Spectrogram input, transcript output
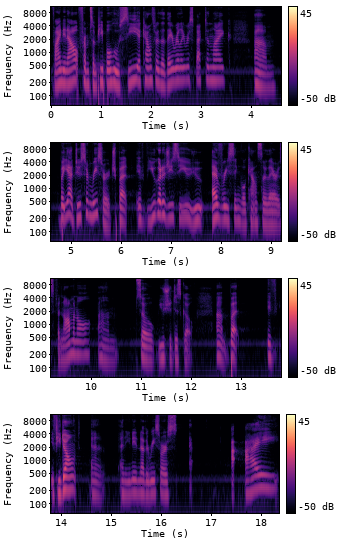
finding out from some people who see a counselor that they really respect and like. Um, but yeah, do some research. But if you go to GCU, you every single counselor there is phenomenal. Um, so you should just go. Um, but if if you don't and and you need another resource, I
